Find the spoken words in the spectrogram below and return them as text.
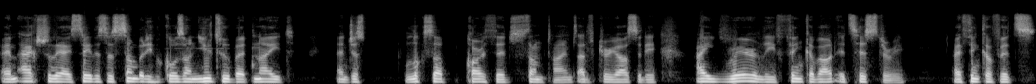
And actually, I say this as somebody who goes on YouTube at night and just looks up Carthage sometimes out of curiosity. I rarely think about its history. I think of its,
